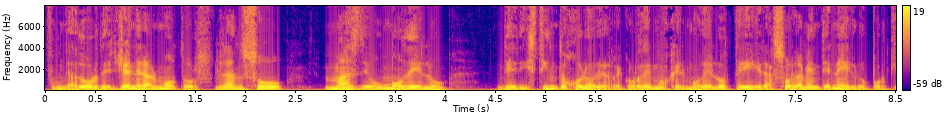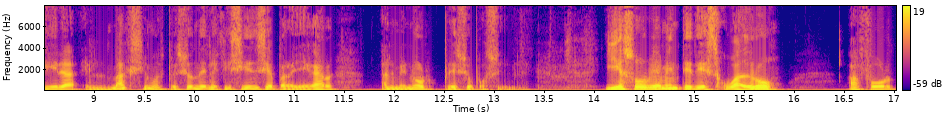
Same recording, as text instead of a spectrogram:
fundador de General Motors, lanzó más de un modelo de distintos colores. Recordemos que el modelo T era solamente negro porque era el máximo expresión de la eficiencia para llegar al menor precio posible. Y eso obviamente descuadró a Ford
